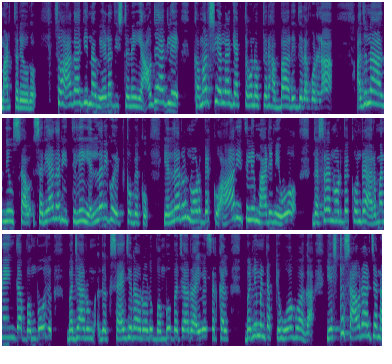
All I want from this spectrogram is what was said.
ಮಾಡ್ತಾರೆ ಇವರು. ಸೊ ಹಾಗಾಗಿ ನಾವ್ ಹೇಳೋದಿಷ್ಟೇನೆ ಯಾವುದೇ ಆಗ್ಲಿ ಕಮರ್ಷಿಯಲ್ ಆಗಿ ಯಾಕೆ ತಗೊಂಡ್ ಹೋಗ್ತೀರಾ? ಹಬ್ಬ ಹರಿದಿನಗಳನ್ನ ಅದನ್ನ ನೀವು ಸರಿಯಾದ ರೀತಿಲಿ ಎಲ್ಲರಿಗೂ ಇಟ್ಕೋಬೇಕು. ಎಲ್ಲರೂ ನೋಡ್ಬೇಕು. ಆ ರೀತಿಲಿ ಮಾಡಿ ನೀವು ದಸರಾ ನೋಡ್ಬೇಕು ಅಂದ್ರೆ ಅರಮನೆಯಿಂದ Bamboo Bazaar Sayajirao road, Bamboo Bazaar, highway circle ಬನ್ನಿ ಮಂಟಪಕ್ಕೆ ಹೋಗುವಾಗ ಎಷ್ಟು ಸಾವಿರಾರು ಜನ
